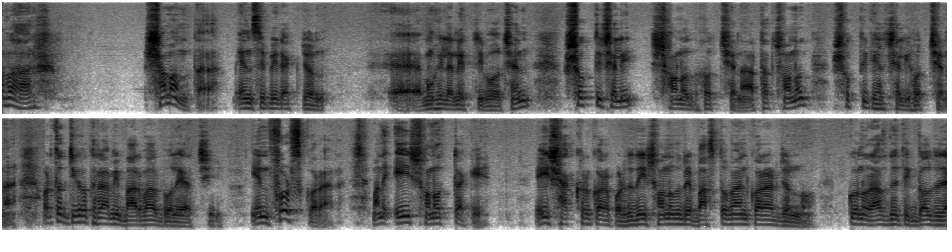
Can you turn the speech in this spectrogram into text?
আবার সামান্তা, এনসিপির একজন মহিলা নেত্রী বলছেন, শক্তিশালী সনদ হচ্ছে না। অর্থাৎ সনদ শক্তিশালী হচ্ছে না। অর্থাৎ যে কথাটা আমি বারবার বলে যাচ্ছি, এনফোর্স করার মানে এই সনদটাকে, এই স্বাক্ষর করার পর যদি এই সনদের বাস্তবায়ন করার জন্য কোনো রাজনৈতিক দল যদি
